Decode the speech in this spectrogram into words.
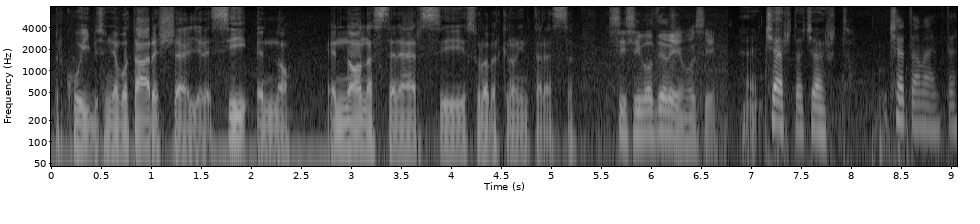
per cui bisogna votare e scegliere sì e no e non astenersi solo perché non interessa. Sì, sì, voteremo, sì. Eh, certo, certo. Certamente,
